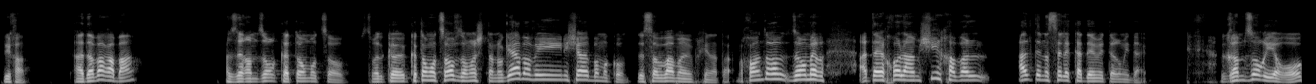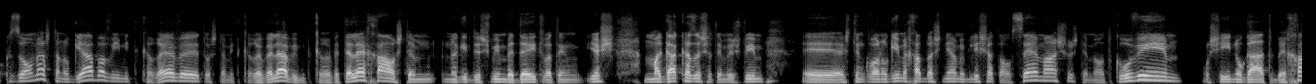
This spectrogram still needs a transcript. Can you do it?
סליחה. הדבר הבא, זה רמזור כתום או צהוב. זאת אומרת, כתום או צהוב זה אומר שאתה נוגע בה והיא נשארת במקום. זה סבבה מבחינתה, נכון? זה אומר, אתה יכול להמשיך, אבל אל תנסה לקדם יותר מדי. רמזור ירוק זה אומר שאתה נוגע בה והיא מתקרבת, או שאתה מתקרב אליה והיא מתקרבת אליך, או שאתם נגיד יושבים בדייט ואתם, יש מגע כזה שאתם יושבים, אה, שאתם כבר נוגעים אחד בשנייה מבלי שאתה עושה משהו, שאתם מאוד קרובים, או שהיא נוגעת בך,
